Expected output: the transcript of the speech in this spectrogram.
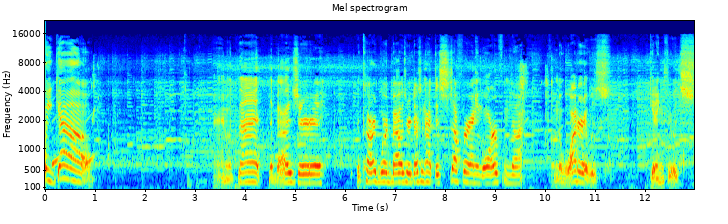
We go! And with that, the Bowser, the cardboard Bowser doesn't have to suffer anymore from the from the water it was getting through its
